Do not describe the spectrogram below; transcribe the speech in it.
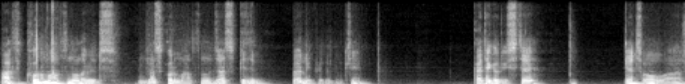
artık koruma altına alabiliriz. Nasıl koruma altına alacağız? Bizim örnek verelim ki kategoriste get all var,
